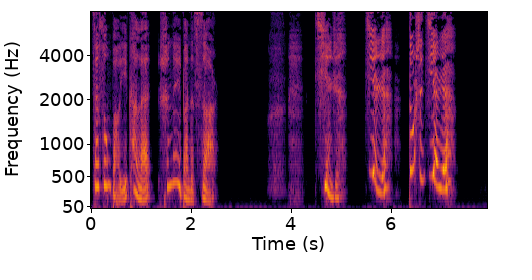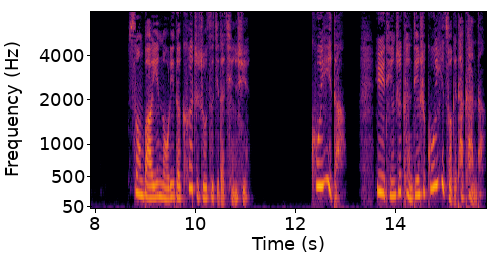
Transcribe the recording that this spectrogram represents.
在宋宝仪看来是那般的刺耳。贱人，贱人，都是贱人！宋宝仪努力的克制住自己的情绪。故意的，玉婷之肯定是故意做给他看的。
